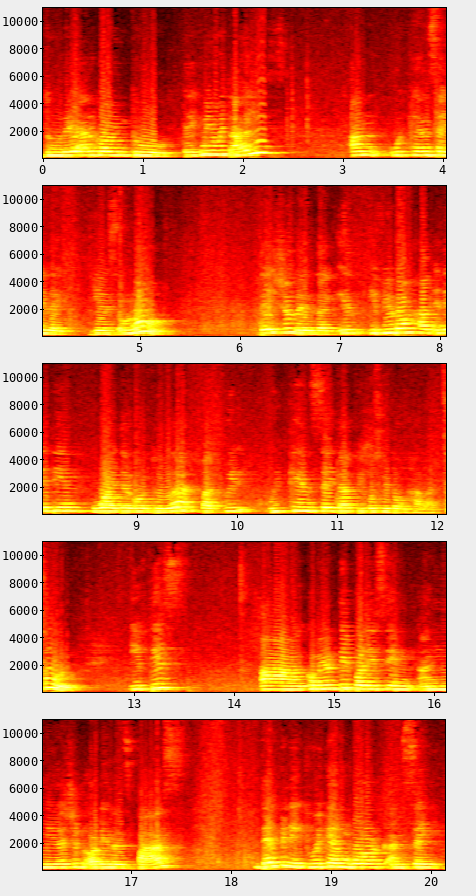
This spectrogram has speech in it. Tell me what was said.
do they are going to take me with ICE? And we can say like yes or no. They shouldn't, like if, if you don't have anything, why they're going to do that? But we, we can't say that because we don't have a tool. If this uh, community policing and immigration ordinance pass, definitely we can work and say,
